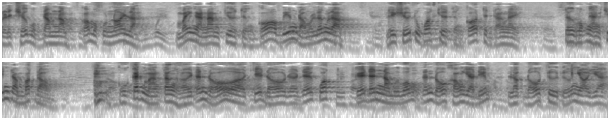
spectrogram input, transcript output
lịch sử 100 năm. Có một câu nói là mấy ngàn năm chưa từng có biến động lớn lao. Lịch sử Trung Quốc chưa từng có tình trạng này. Từ 1900 bắt đầu, cuộc cách mạng Tân Hợi đánh đổ ờ, chế độ đế quốc kể đến 54 đánh đổ khổng gia điếm lật đổ tư tưởng nho gia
